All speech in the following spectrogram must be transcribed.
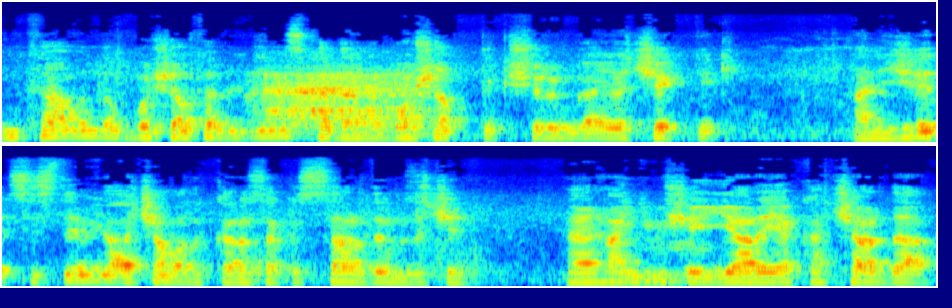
İntihabını da boşaltabildiğimiz kadarını boşalttık, şırıngayla çektik. Hani jilet sistemiyle açamadık kara sakız sardığımız için. Herhangi bir şey yaraya kaçar da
